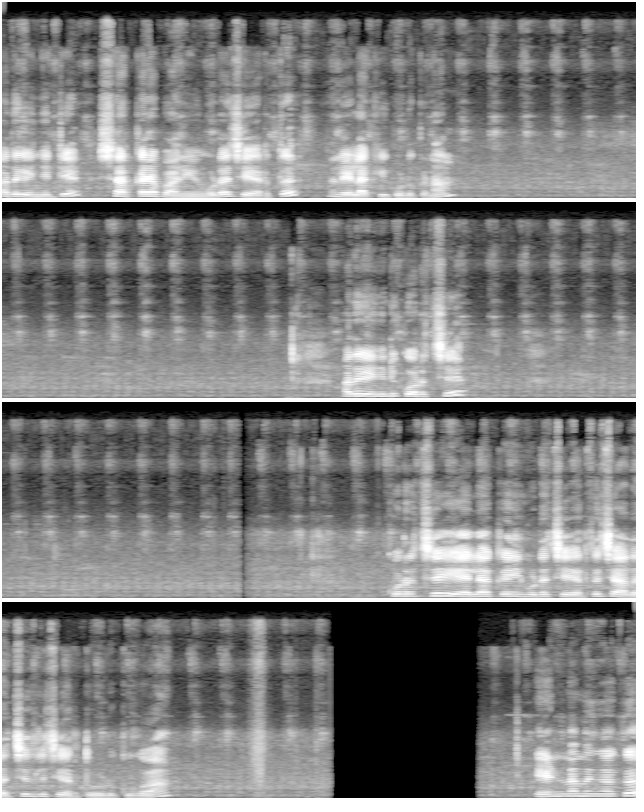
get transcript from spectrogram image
അത് കഴിഞ്ഞിട്ട് ശർക്കര പാനീയം കൂടെ ചേർത്ത് നല്ല ഇളക്കി കൊടുക്കണം. അത് കഴിഞ്ഞിട്ട് കുറച്ച് കുറച്ച് ഏലക്കയും കൂടെ ചേർത്ത് ചതച്ച് ഇതിൽ ചേർത്ത് കൊടുക്കുക. എണ്ണ നിങ്ങൾക്ക്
